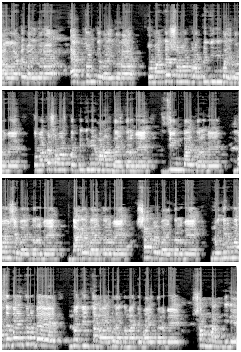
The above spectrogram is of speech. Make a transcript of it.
আল্লাহকে ভয় করো, একজনকে ভয় করো তোমাকে সমগ্র পৃথিবী ভয় করবে, তোমাকে সমস্ত পৃথিবীর মানুষ ভয় করবে, জিন ভয় করবে, মহিষে ভয় করবে, বাঘে ভয় করবে, সাপে ভয় করবে, নদীর মাছে ভয় করবে, নদীর জানোয়ারগুলো তোমাকে ভয় করবে, সম্মান দিবে।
